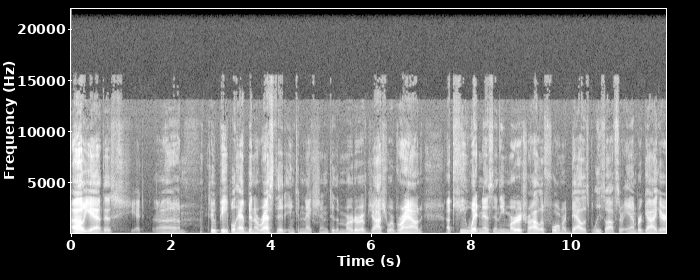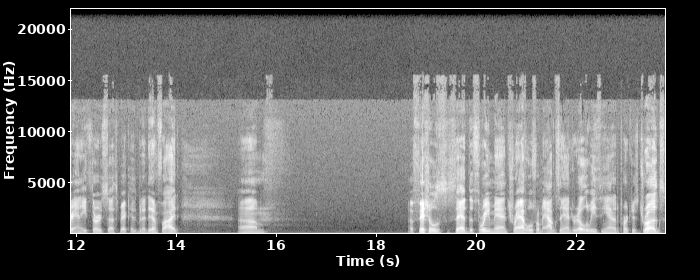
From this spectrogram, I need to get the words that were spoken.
oh yeah this shit. Um two people have been arrested in connection to the murder of Joshua Brown a key witness in the murder trial of former Dallas police officer Amber Guyger, and a third suspect has been identified. Um, officials said the three men traveled from Alexandria, Louisiana to purchase drugs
